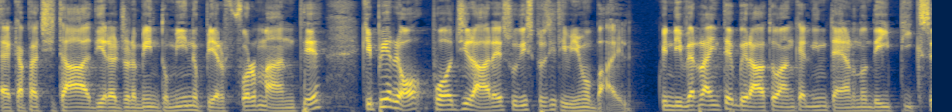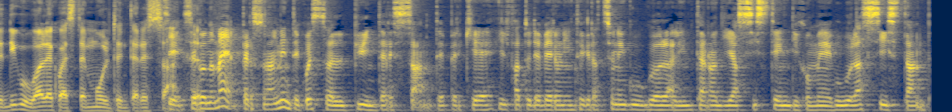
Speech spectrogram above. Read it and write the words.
eh, capacità di ragionamento meno performante che però può girare su dispositivi mobile quindi verrà integrato anche all'interno dei Pix di Google e questo è molto interessante. Sì, secondo me personalmente questo è il più interessante perché il fatto di avere un'integrazione Google all'interno di assistenti come Google Assistant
